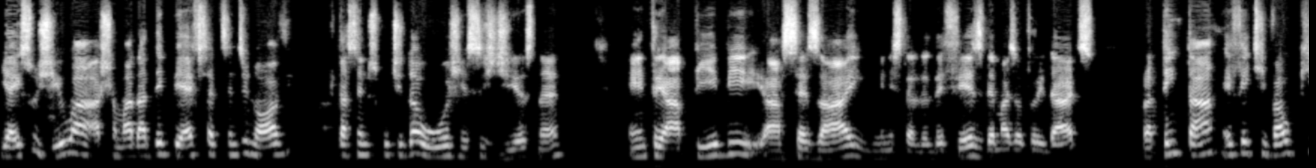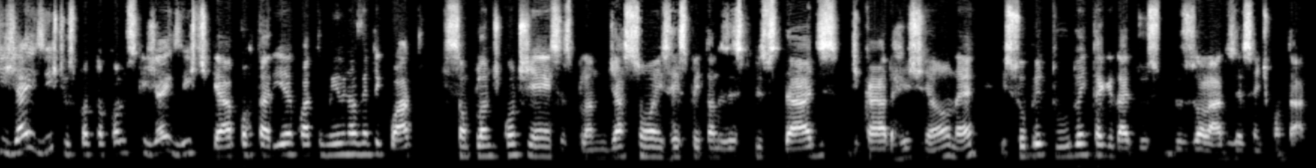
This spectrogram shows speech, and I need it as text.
e aí surgiu a, a chamada ADPF 709, que está sendo discutida hoje, esses dias, né, entre a PIB, a CESAI, o Ministério da Defesa e demais autoridades, para tentar efetivar o que já existe, os protocolos que já existem, que é a portaria 4094, que são plano de contingências, plano de ações, respeitando as especificidades de cada região, né, e, sobretudo, a integridade dos, dos isolados recente contato.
